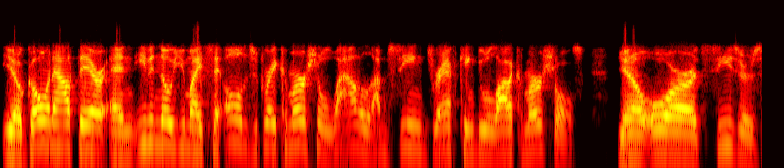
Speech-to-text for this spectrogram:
you know, going out there and even though you might say, "Oh, is a great commercial," wow, I'm seeing DraftKings do a lot of commercials, you know, or Caesars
